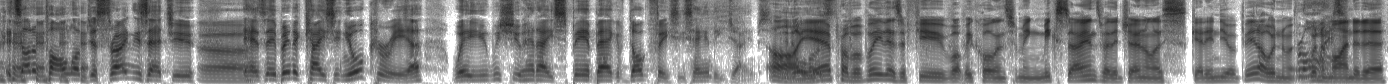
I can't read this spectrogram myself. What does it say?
It's not a poll. I'm just throwing this at you. Has there been a case in your career where you wish you had a spare bag of dog feces handy, James? Oh yeah, honesty. probably. There's a few what we call in swimming mixed zones where the journalists get into a bit. I wouldn't wouldn't Right. have minded a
